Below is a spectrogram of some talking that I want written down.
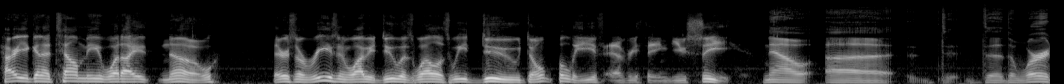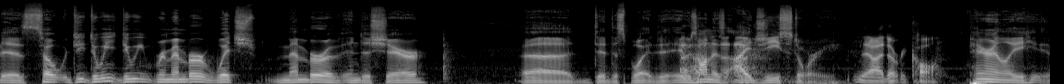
how are you going to tell me what I know? There's a reason why we do as well as we do. Don't believe everything you see. Now, uh, d- the the word is so. Do, do we do we remember which member of Indus uh did the spoil? It was on his IG story. No, I don't recall. Apparently, he,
